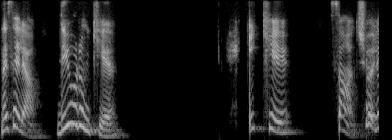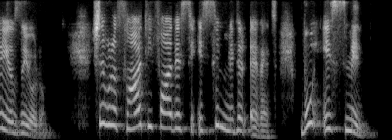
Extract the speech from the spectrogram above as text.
Mesela diyorum ki 2 saat şöyle yazıyorum. Şimdi burada saat ifadesi isim midir? Evet. Bu ismin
